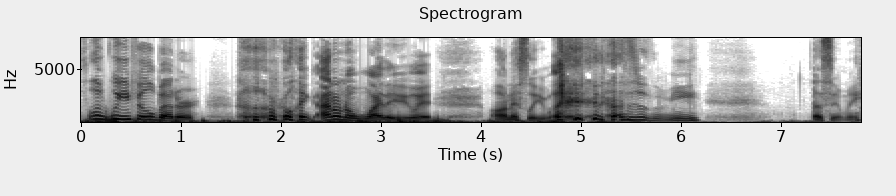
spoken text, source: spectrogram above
so that we feel better. like, I don't know why they do it, honestly, but that's just me assuming.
